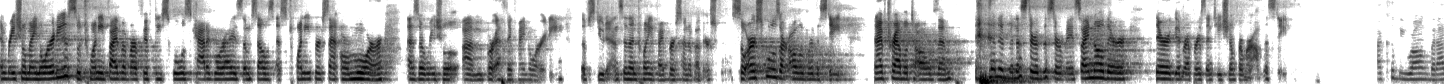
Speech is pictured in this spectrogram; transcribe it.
and racial minorities. So 25 of our 50 schools categorize themselves as 20% or more as a racial um, or ethnic minority of students, and then 25% of other schools. So our schools are all over the state, and I've traveled to all of them and administered the survey. So I know they're they're a good representation from around the state. I could be wrong, but I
